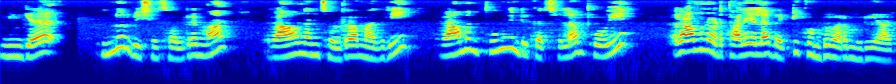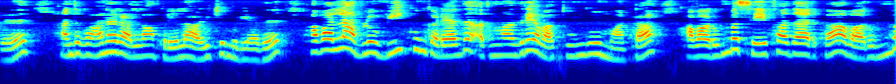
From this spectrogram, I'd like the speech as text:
நீங்க இன்னொரு விஷயம் சொல்றேம்மா. ராவணன் சொல்ற மாதிரி ராமன் தூங்கிட்டு இருக்கச்செல்லாம் போய் ராமனோட தலையெல்லாம் வெட்டி கொண்டு வர முடியாது. அந்த வானரெல்லாம் அப்படியெல்லாம் அழிக்க முடியாது. அவெல்லாம் அவ்வளோ வீக்கும் கிடையாது. அது மாதிரி அவ தூங்கவும் மாட்டா. அவ ரொம்ப சேஃபாக தான் இருக்கா. அவ ரொம்ப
